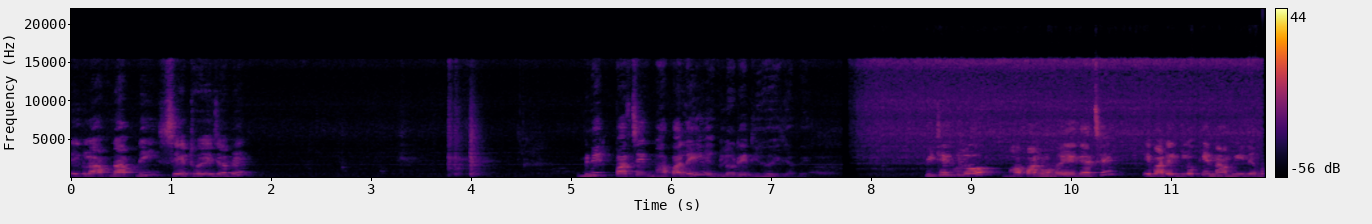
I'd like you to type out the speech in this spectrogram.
এগুলো আপনা আপনি সেট হয়ে যাবে। মিনিট পাঁচেক ভাপালেই এগুলো রেডি হয়ে যাবে। পিঠেগুলো ভাপানো হয়ে গেছে। এবার এগুলোকে নামিয়ে নেব,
